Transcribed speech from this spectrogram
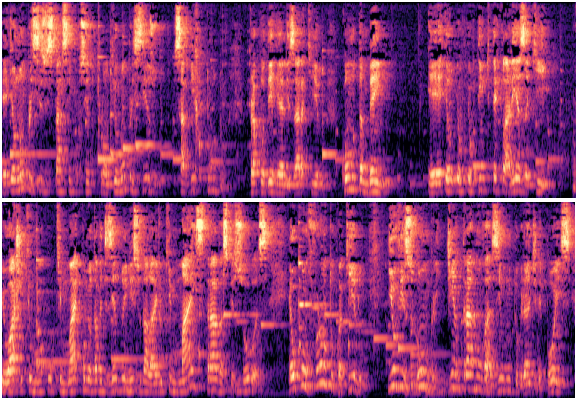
é, eu não preciso estar 100% pronto, eu não preciso saber tudo para poder realizar aquilo, como também é, eu, eu, eu, tenho que ter clareza que eu acho que o, o que mais, como eu estava dizendo no início da live, o que mais trava as pessoas é o confronto com aquilo e o vislumbre de entrar num vazio muito grande depois,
